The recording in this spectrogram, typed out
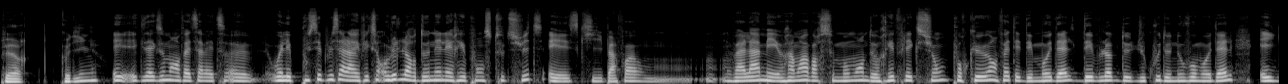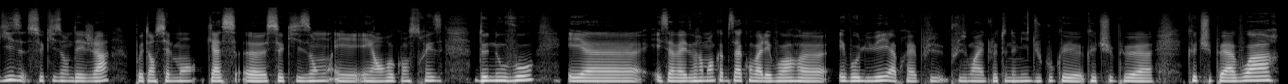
pair coding Exactement, en fait, ça va être euh, les pousser plus à la réflexion au lieu de leur donner les réponses tout de suite, et ce qui parfois on, va là, mais vraiment avoir ce moment de réflexion pour qu'eux en fait aient des modèles, développent du coup de nouveaux modèles aiguisent ceux qu'ils ont déjà, potentiellement cassent euh, ceux qu'ils ont et, en reconstruisent de nouveaux. Et, euh, et ça va être vraiment comme ça qu'on va les voir euh, évoluer après plus, plus ou moins avec l'autonomie du coup que, que tu peux que tu peux avoir,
